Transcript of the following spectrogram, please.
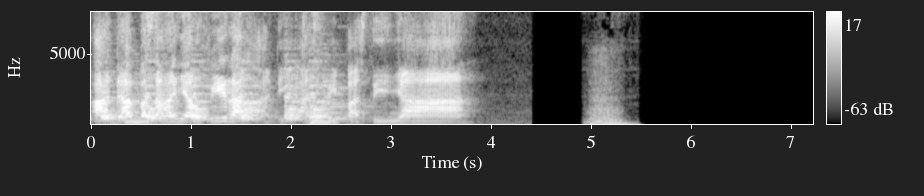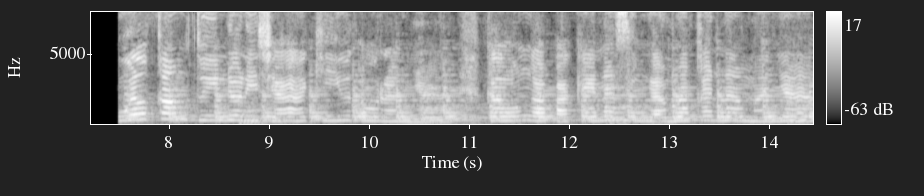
Ada pasangan yang viral Adi Asri pastinya Welcome to Indonesia, cute orangnya. Kalau nggak pakai nasi nggak makan namanya.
